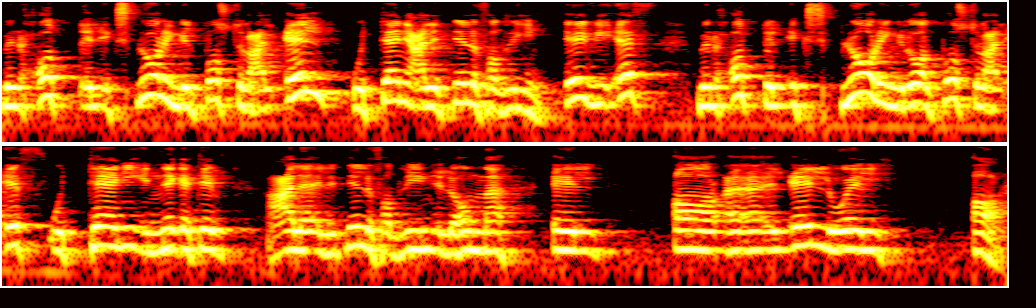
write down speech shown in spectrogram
بنحط ال exploring ال positive على L والثاني على الاثنين اللي فاضلين. aVF بنحط ال exploring اللي هو ال positive على ال F والثاني ال negative على الاثنين اللي فاضلين اللي هم ال R ال L وال R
